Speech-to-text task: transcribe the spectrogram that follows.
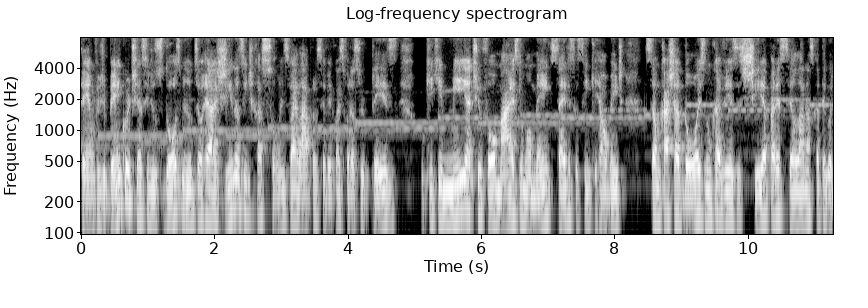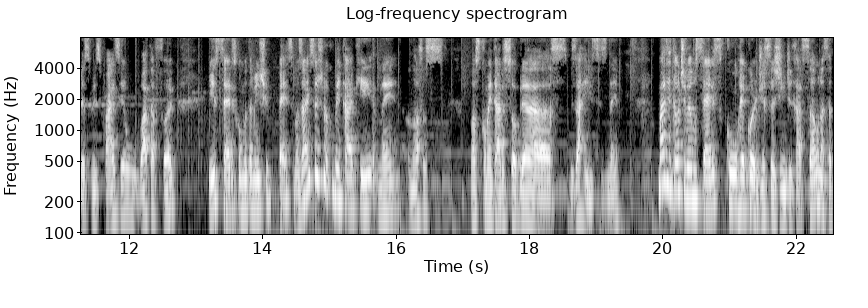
Tem um vídeo bem curtinho, assim, de uns 12 minutos, eu reagindo às indicações. Vai lá para você ver quais foram as surpresas, o que, que me ativou mais no momento. Séries, assim, que realmente são caixa 2, nunca vi existir. Apareceu lá nas categorias principais e eu, what the fuck. E séries completamente péssimas. Aí a gente vai comentar aqui, né, nossos, nossos comentários sobre as bizarrices, né? Mas então tivemos séries com recordistas de indicação nessa,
